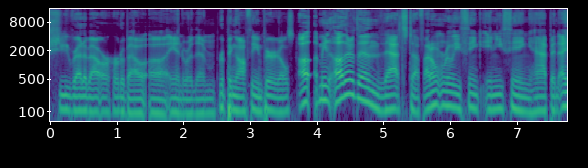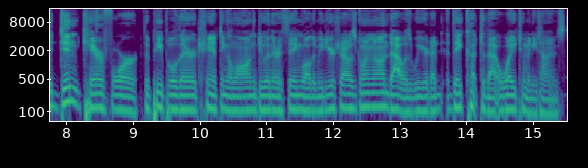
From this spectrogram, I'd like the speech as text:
she read about or heard about uh, Andor them ripping off the Imperials. Uh, I mean, other than that stuff, I don't really think anything happened. I didn't care for the people there chanting along, doing their thing while the meteor shower was going on. That was weird. I, they cut to that way too many times.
